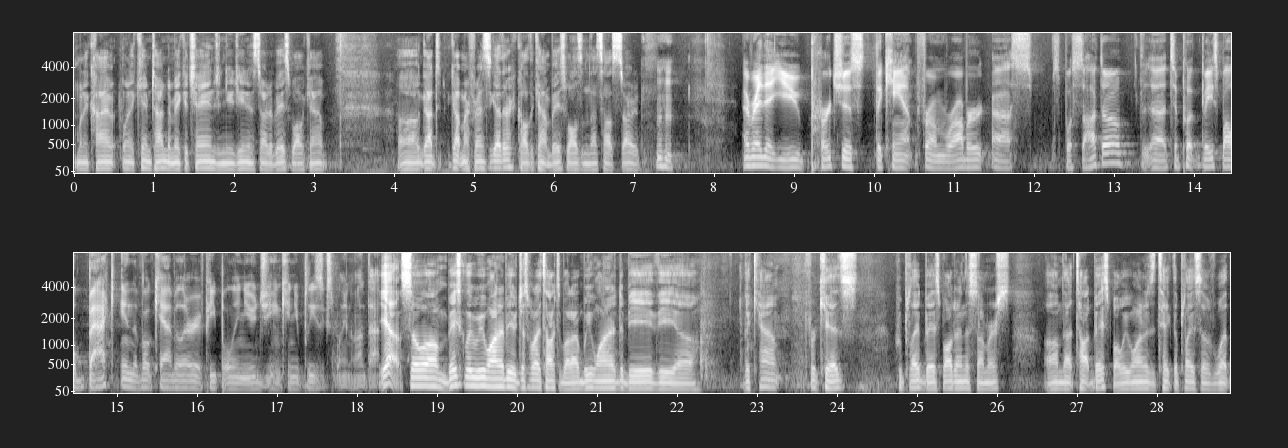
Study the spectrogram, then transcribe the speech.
when it came when it came time to make a change in Eugene and start a baseball camp, uh, got got my friends together, called the camp baseballism. That's how it started. I read that you purchased the camp from Robert uh, S- Sposato uh, to put baseball back in the vocabulary of people in Eugene. Can you please explain about that? Yeah. So um, basically, we wanted to be just what I talked about. Uh, We wanted to be the uh, the camp for kids who played baseball during the summers um, that taught baseball. We wanted to take the place of what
